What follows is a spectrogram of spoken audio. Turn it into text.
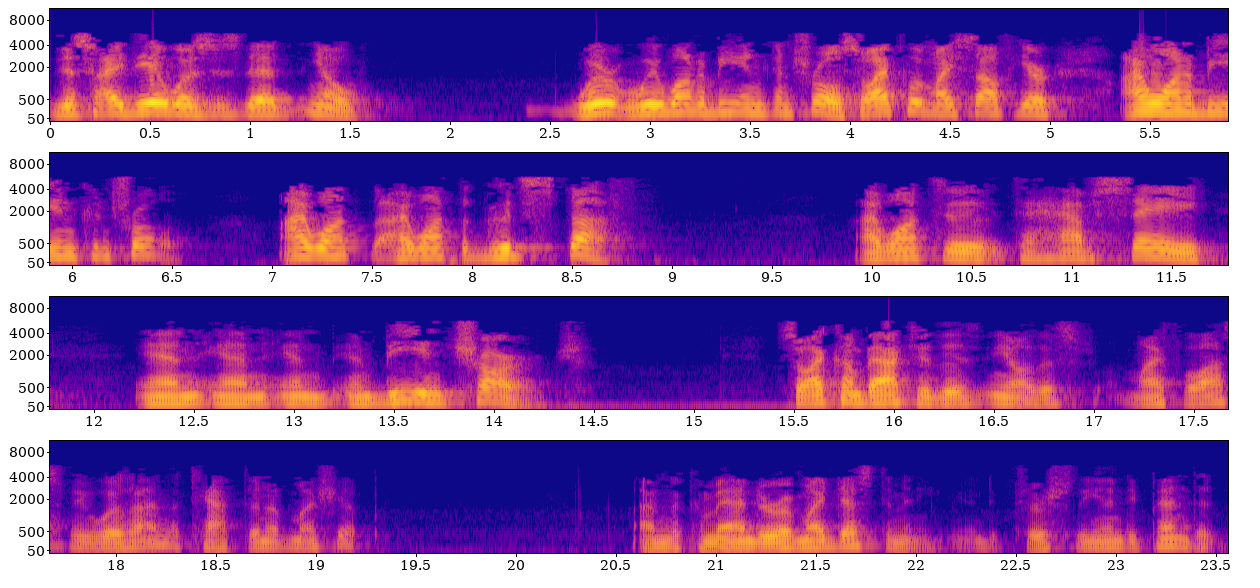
this idea was is that you know we we want to be in control. So I put myself here. I want to be in control. I want I want the good stuff. I want to to have say and and and and be in charge. So I come back to this. You know, this my philosophy was I'm the captain of my ship. I'm the commander of my destiny, fiercely independent.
